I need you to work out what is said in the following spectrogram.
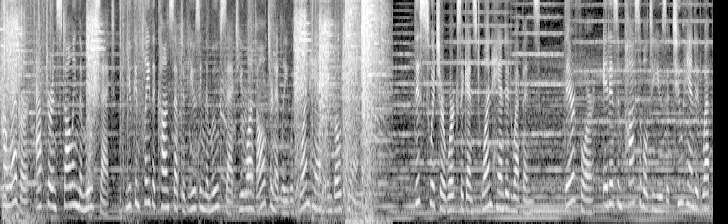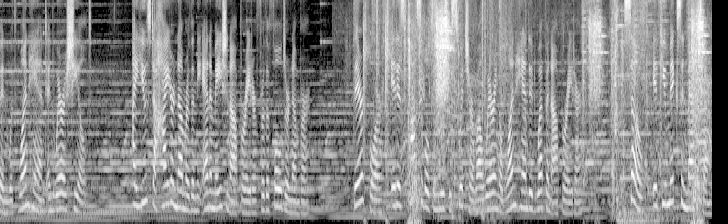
However, after installing the moveset, you can play the concept of using the moveset you want alternately with one hand in both hands. This switcher works against one-handed weapons. Therefore, it is impossible to use a two-handed weapon with one hand and wear a shield. I used a higher number than the animation operator for the folder number, Therefore, it is possible to use the switcher while wearing a one-handed weapon operator. So, if you mix and match them,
